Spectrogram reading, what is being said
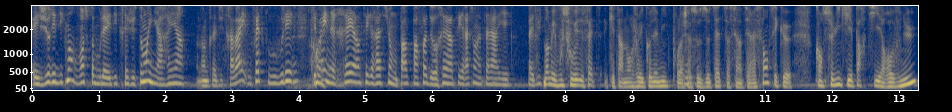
Et juridiquement, en revanche, comme vous l'avez dit très justement, il n'y a rien dans le code du travail. Vous faites ce que vous voulez. Ce n'est pas une réintégration. On parle parfois de réintégration d'un salarié. Pas du tout. Non, mais vous soulevez le fait, qui est un enjeu économique pour la chasseuse de tête, ça c'est intéressant, c'est que quand celui qui est parti est revenu,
